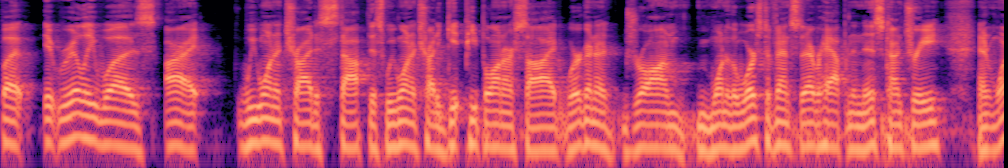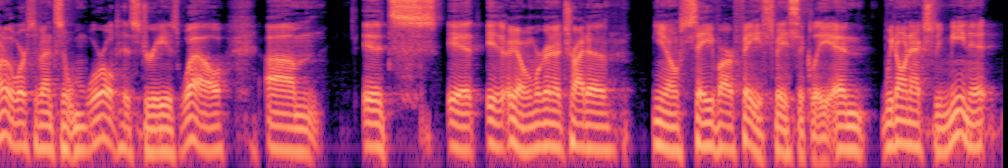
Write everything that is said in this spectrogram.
but it really was, all right, we want to try to stop this. We want to try to get people on our side. We're going to draw on one of the worst events that ever happened in this country and one of the worst events in world history as well. Um, it's it, it you know we're going to try to you know save our face basically and we don't actually mean it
